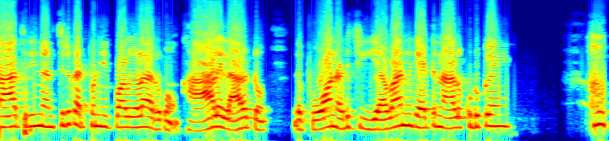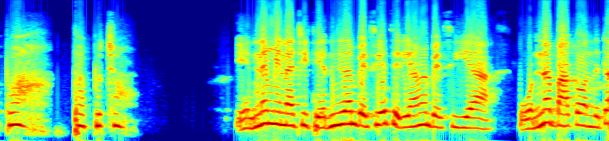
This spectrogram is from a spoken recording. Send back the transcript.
ராத்திரி நினைச்சிட்டு கட் பண்ணிருப்பாளுகளா இருக்கும். காலையில ஆகட்டும். இந்த போன் அடிச்சு எவான்னு கேட்டு நாள் கொடுக்கேன். அப்பா தப்பிச்சோம். என்ன மீனாட்சி தெரிஞ்சுதான் பேசியா தெரியாம பேசியா உன்னை பார்க்க வந்துட்டு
